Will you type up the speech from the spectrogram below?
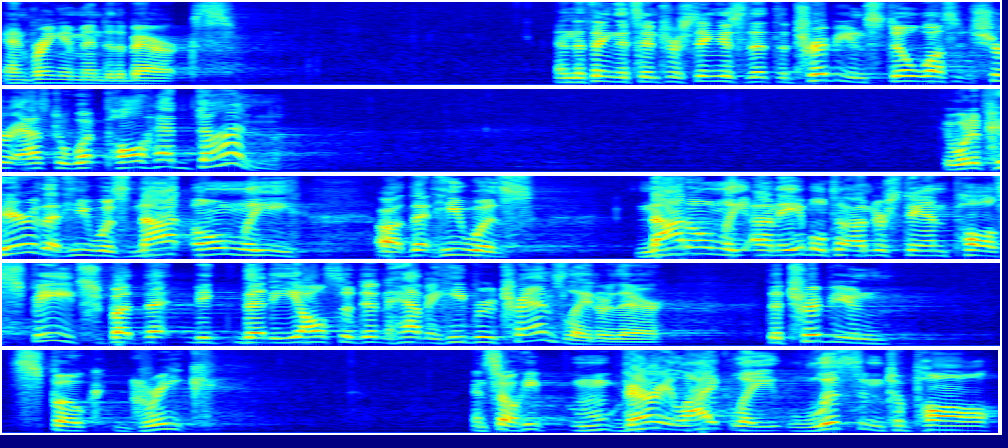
and bring him into the barracks. And the thing that's interesting is that the tribune still wasn't sure as to what Paul had done. It would appear that he was not only uh, that he was not only unable to understand Paul's speech, but that, that he also didn't have a Hebrew translator there. The tribune spoke Greek. And so he very likely listened to Paul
